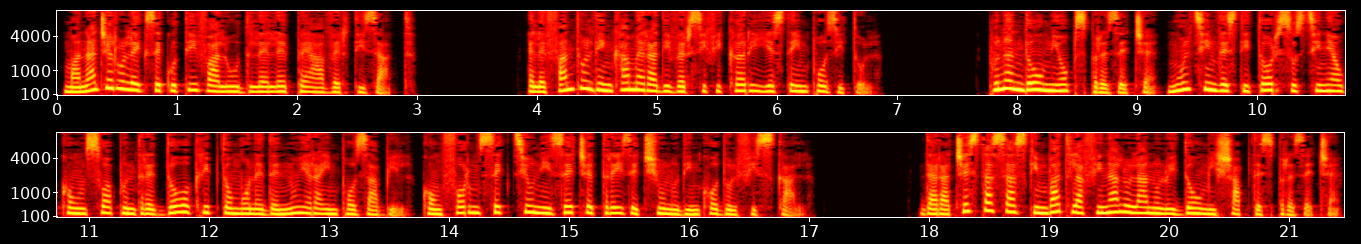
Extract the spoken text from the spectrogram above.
Managerul executiv al Wood LLP a avertizat. Elefantul din camera diversificării este impozitul. Până în 2018, mulți investitori susțineau că un swap între două criptomonede nu era impozabil, conform secțiunii 1031 din codul fiscal dar acesta s-a schimbat la finalul anului 2017.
